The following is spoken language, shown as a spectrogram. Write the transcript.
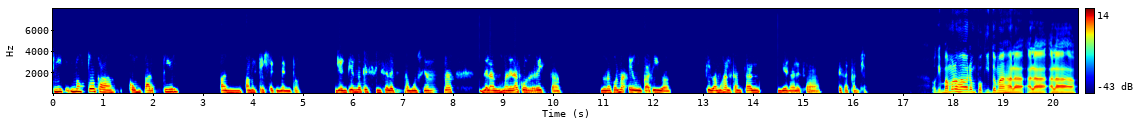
sí nos toca compartir a, a nuestro segmento. Yo entiendo que sí se le promociona de la manera correcta, de una forma educativa, que vamos a alcanzar llenar esa, esa cancha. Ok, vámonos ahora un poquito más a la, a la, a la,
